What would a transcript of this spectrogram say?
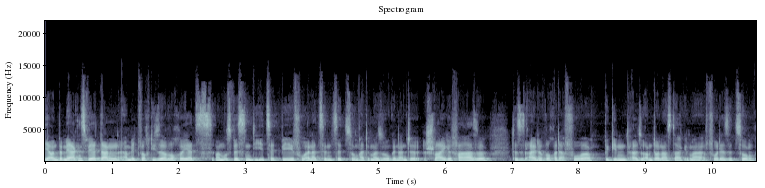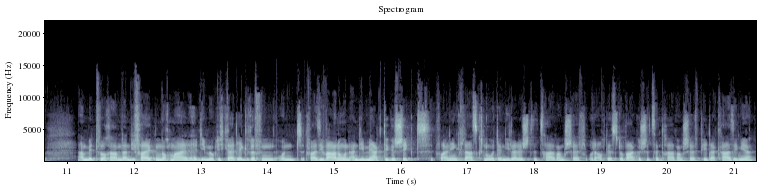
Ja, und bemerkenswert dann am Mittwoch dieser Woche jetzt, man muss wissen, die EZB vor einer Zinssitzung hat immer sogenannte Schweigephase. Das ist eine Woche davor, beginnt also am Donnerstag immer vor der Sitzung. Am Mittwoch haben dann die Falken nochmal die Möglichkeit ergriffen und quasi Warnungen an die Märkte geschickt. Vor allen Dingen Klaas Knot, der niederländische Zentralbankchef oder auch der slowakische Zentralbankchef Peter Kasimir.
